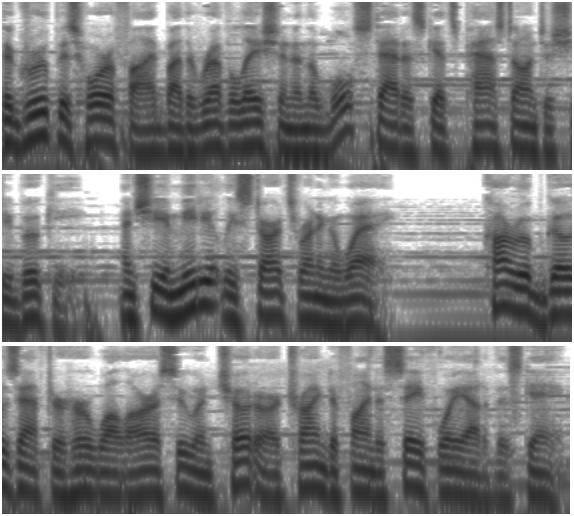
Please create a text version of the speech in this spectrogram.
The group is horrified by the revelation and the wolf status gets passed on to Shibuki, and she immediately starts running away. Karub goes after her while Arasu and Chota are trying to find a safe way out of this game.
